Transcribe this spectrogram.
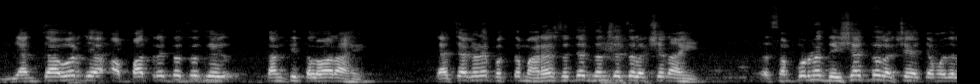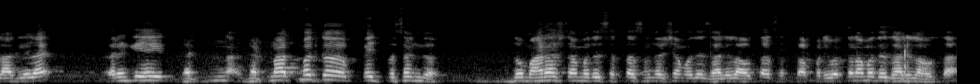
यांच्यावर जे अपात्रतेचं जे टांगती तलवार आहे त्याच्याकडे फक्त महाराष्ट्राच्या जनतेचं लक्ष नाही तर संपूर्ण देशाचं लक्ष याच्यामध्ये लागलेलं आहे. कारण की हे घटना घटनात्मक पेज प्रसंग जो महाराष्ट्रामध्ये सत्ता संघर्षामध्ये झालेला होता सत्ता परिवर्तनामध्ये झालेला होता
